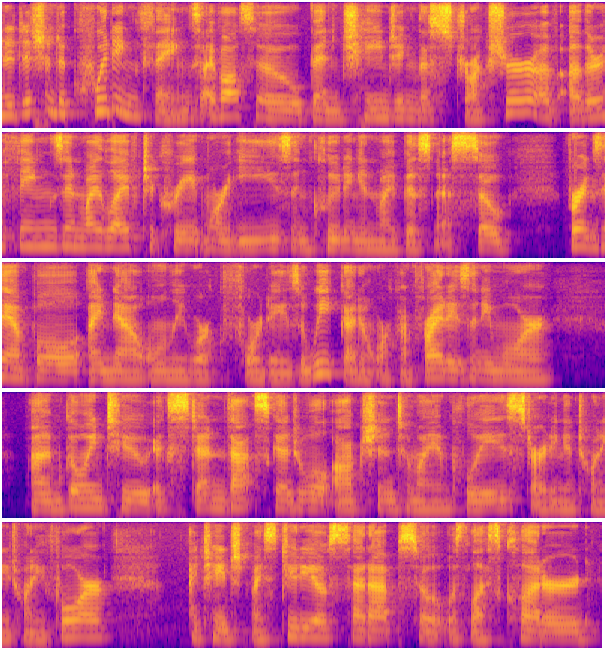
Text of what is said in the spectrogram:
In addition to quitting things, I've also been changing the structure of other things in my life to create more ease, including in my business. So, for example, I now only work four days a week. I don't work on Fridays anymore. I'm going to extend that schedule option to my employees starting in 2024. I changed my studio setup so it was less cluttered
